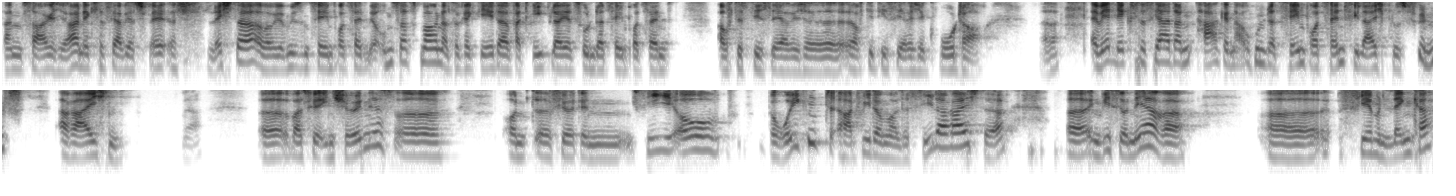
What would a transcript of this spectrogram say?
dann sage ich, ja, nächstes Jahr wird es äh, schlechter, aber wir müssen zehn Prozent mehr Umsatz machen. Also kriegt jeder Vertriebler jetzt 110 Prozent auf, das diesjährige, auf die diesjährige Quota. Ja. Er wird nächstes Jahr dann haargenau 110 Prozent, vielleicht plus fünf, erreichen. Ja. Äh, was für ihn schön ist äh, und äh, für den CEO beruhigend. Er hat wieder mal das Ziel erreicht. Ja äh, ein visionärer äh, Firmenlenker,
